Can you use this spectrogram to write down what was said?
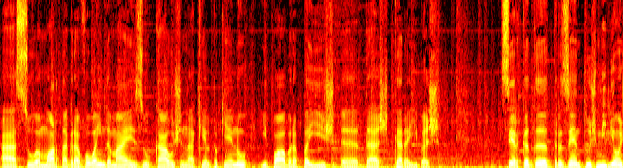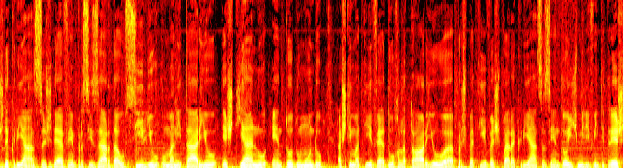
A sua morte agravou ainda mais o caos naquele pequeno e pobre país eh, das Caraíbas. Cerca de 300 milhões de crianças devem precisar de auxílio humanitário este ano em todo o mundo. A estimativa é do relatório Perspectivas para Crianças em 2023,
